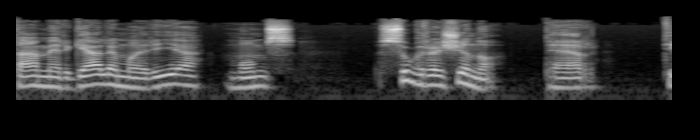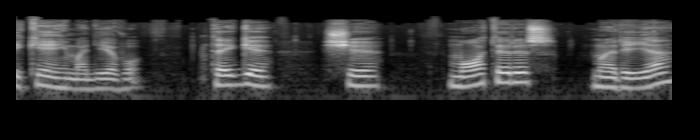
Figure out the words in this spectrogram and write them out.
tą mergelę Mariją mums sugražino per tikėjimą Dievu. Taigi ši moteris Marija,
